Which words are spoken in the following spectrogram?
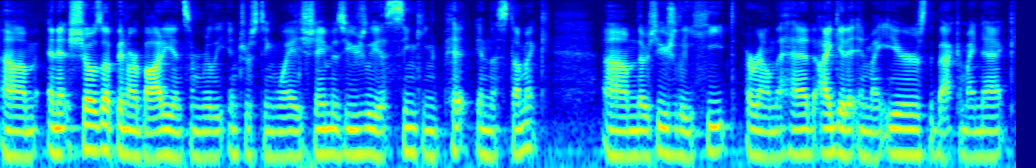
Um, and it shows up in our body in some really interesting ways. Shame is usually a sinking pit in the stomach um, there's usually heat around the head. I get it in my ears, the back of my neck.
